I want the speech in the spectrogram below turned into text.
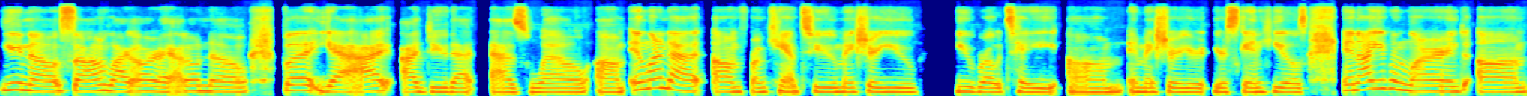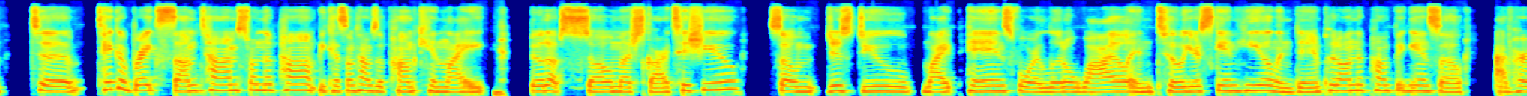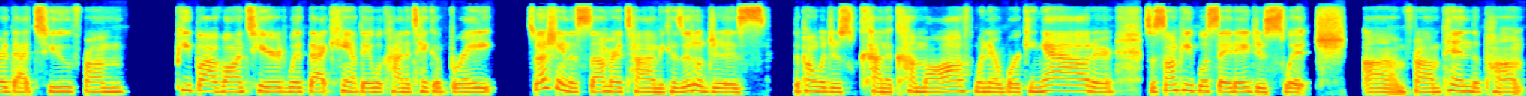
you know, so I'm like, all right, I don't know. But yeah, I I do that as well. Um, and learn that um from camp too. make sure you you rotate um and make sure your your skin heals. And I even learned um to take a break sometimes from the pump because sometimes the pump can like build up so much scar tissue. So just do like pins for a little while until your skin heal and then put on the pump again. So I've heard that too from people I volunteered with that camp. They would kind of take a break, especially in the summertime, because it'll just the pump would just kind of come off when they're working out or so some people say they just switch um, from pin to pump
